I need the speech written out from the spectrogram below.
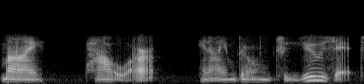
my power and I am going to use it.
